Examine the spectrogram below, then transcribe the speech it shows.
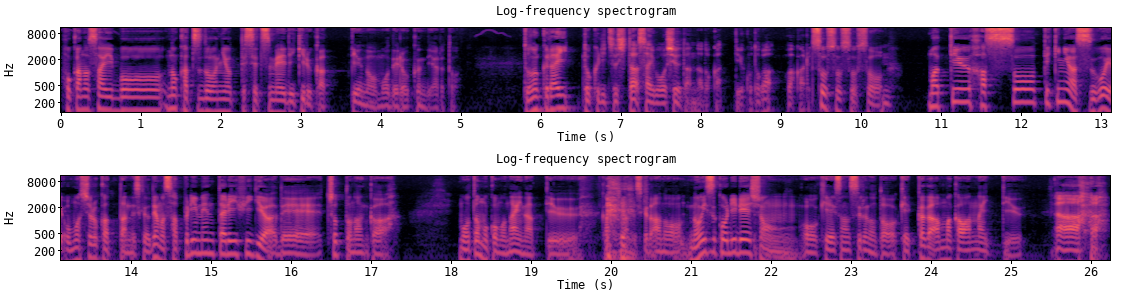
他の細胞の活動によって説明できるかっていうのをモデルを組んでやると。どのくらい独立した細胞集団なのかっていうことがわかる。そうそうそうそう。うんまあっていう発想的にはすごい面白かったんですけど、でもサプリメンタリーフィギュアでちょっとなんか元も子もないなっていう感じなんですけど、あの、ノイズコリレーションを計算するのと結果があんま変わんないっていう。ああ、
